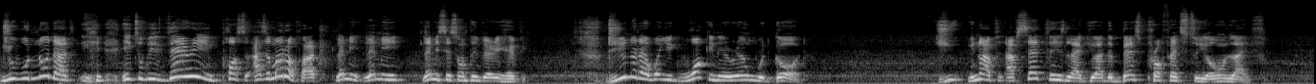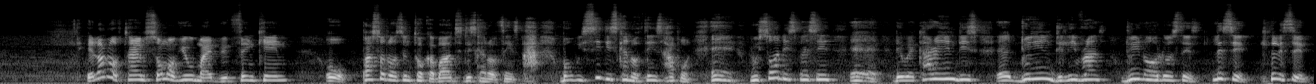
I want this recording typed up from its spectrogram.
you would know that it will be very impossible. As a matter of fact, let me let me let me say something very heavy. Do you know that when you walk in a realm with God, you you know I've, I've said things like you are the best prophets to your own life. A lot of times, some of you might be thinking, oh, pastor doesn't talk about these kind of things. Ah, but we see these kind of things happen. Eh, we saw this person, eh, they were carrying this, eh, doing deliverance, doing all those things. Listen, listen.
